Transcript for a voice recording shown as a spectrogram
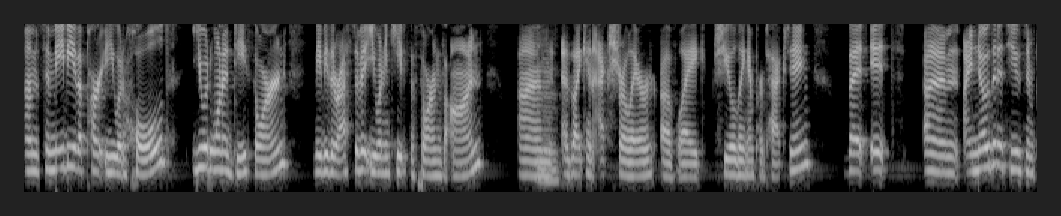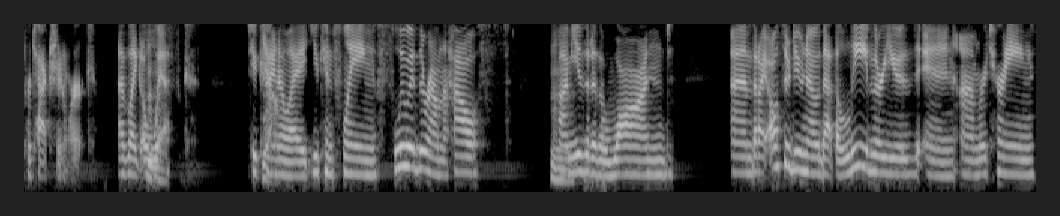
Um, so maybe the part you would hold, you would want to dethorn. Maybe the rest of it, you want to keep the thorns on um, Mhm. as like an extra layer of like shielding and protecting. But it's, um, I know that it's used in protection work as like a Mhm. whisk to kind of like you can fling fluids around the house Mhm. um, use it as a wand. Um, but I also do know that the leaves are used in um, returning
